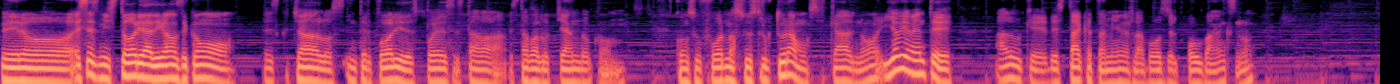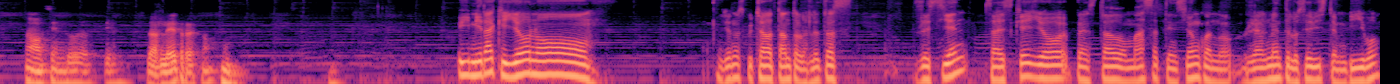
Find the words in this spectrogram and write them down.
Pero esa es mi historia, digamos, de cómo he escuchado a los Interpol y después estaba, estaba bloqueando con, con su forma, su estructura musical, ¿no? Y obviamente algo que destaca también es la voz del Paul Banks, ¿no? No, sin duda, las letras, ¿no? Y mira que yo no, yo no he escuchado tanto las letras recién, ¿sabes qué? Yo he prestado más atención cuando realmente los he visto en vivo.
